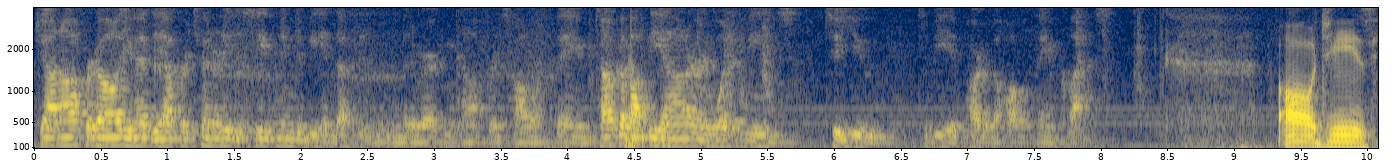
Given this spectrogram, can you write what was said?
John Offerdahl, you had the opportunity this evening to be inducted into the Mid-American Conference Hall of Fame. Talk about the honor and what it means to you to be a part of the Hall of Fame class. Oh, geez.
